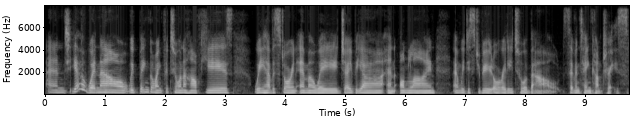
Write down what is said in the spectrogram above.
And yeah, we're now, we've been going for two and a half years. We have a store in MOE, JBR, and online, and we distribute already to about 17 countries.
